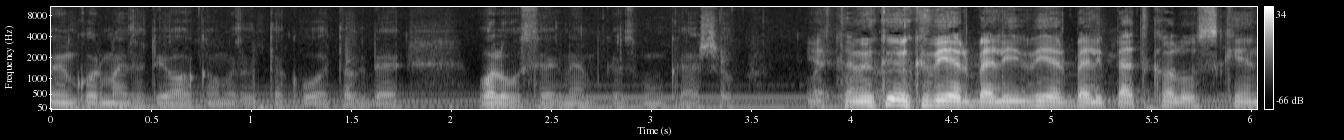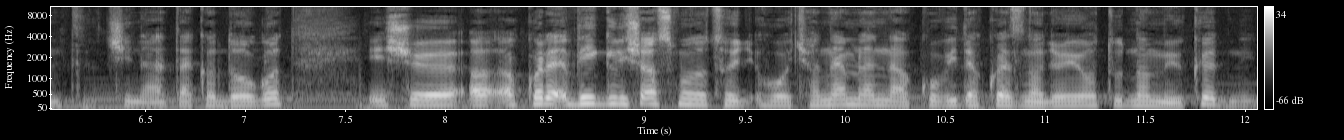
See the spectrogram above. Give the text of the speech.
önkormányzati alkalmazottak voltak, de valószínűleg nem közmunkások. Értem, ők, ők vérbeli, vérbeli petkalózként csinálták a dolgot, és ö, akkor végül is azt mondod, hogy, hogy ha nem lenne a Covid, akkor ez nagyon jól tudna működni?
